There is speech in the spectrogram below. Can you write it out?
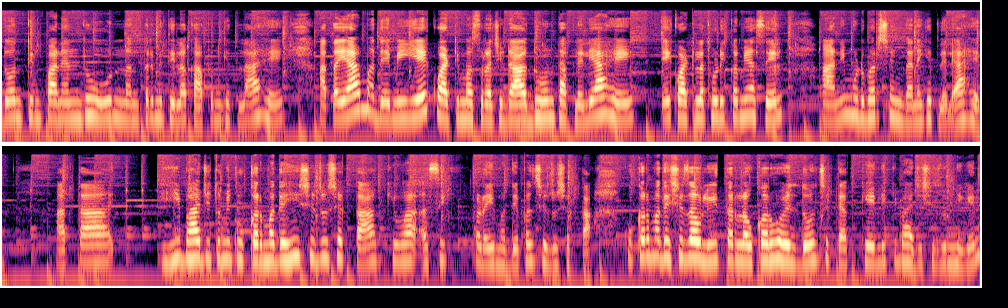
दोन तीन पाण्याने धुवून नंतर मी तिला कापून घेतलं आहे. आता यामध्ये मी एक वाटी मसुराची डाळ धुवून टाकलेली आहे. एक वाटीला थोडी कमी असेल आणि मुठभर शेंगदाणे घेतलेले आहेत. आता ही भाजी तुम्ही कुकरमध्येही शिजू शकता किंवा अशी कढईमध्ये पण शिजू शकता. कुकरमध्ये शिजवली तर लवकर होईल. दोन सिट्ट्या केली की भाजी शिजून निघेल.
